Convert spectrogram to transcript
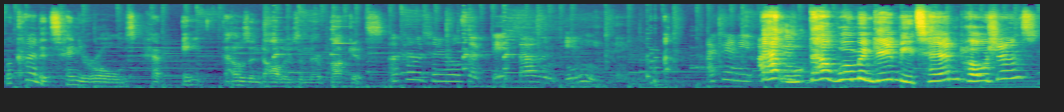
What kind of 10 year olds have $8,000 in their pockets? What kind of ten year olds have eight thousand anything? I can't even. I That, couldn't, that woman gave me 10 potions?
